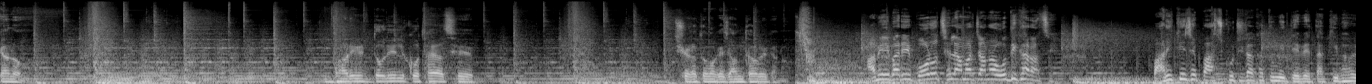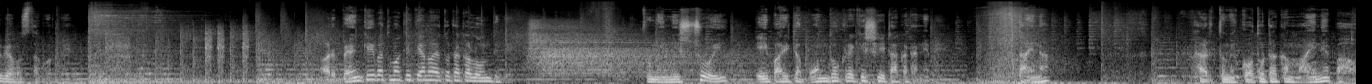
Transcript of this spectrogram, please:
কেন? বাড়ির দলিল কোথায় আছে সেটা তোমাকে জানতে হবে কেন? আমি এই বাড়ির বড় ছেলে আমার জানার অধিকার আছে। বাড়িকে যে পাঁচ কোটি টাকা তুমি দেবে তা কীভাবে ব্যবস্থা করবে? আর ব্যাংকেই বা তোমাকে কেন এত টাকা লোন দেবে? তুমি নিশ্চয়ই এই বাড়িটা বন্ধক রেখে সেই টাকাটা নেবে তাই না? আর তুমি কত টাকা মাইনে পাও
